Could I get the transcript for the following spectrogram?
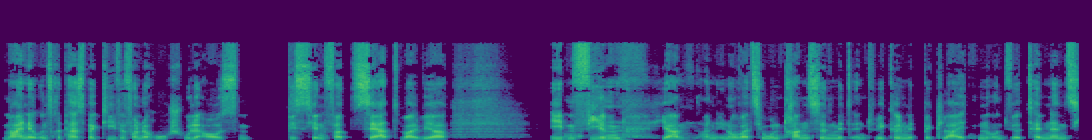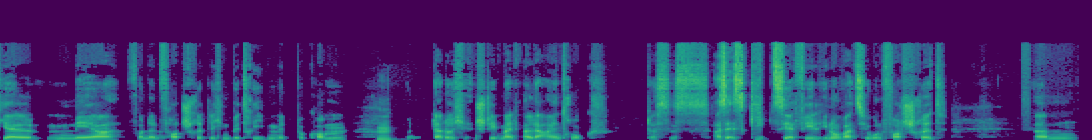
meine unsere Perspektive von der Hochschule aus ein bisschen verzerrt, weil wir eben vielen ja, an Innovationen dran sind, mitentwickeln, mit begleiten und wir tendenziell mehr von den fortschrittlichen Betrieben mitbekommen. Hm. dadurch entsteht manchmal der Eindruck, dass es, also es gibt sehr viel Innovation, Fortschritt, ähm,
